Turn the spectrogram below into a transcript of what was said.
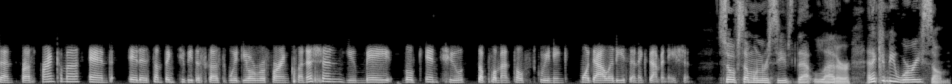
dense breast parenchyma and it is something to be discussed with your referring clinician. You may look into supplemental screening modalities and examination. So if someone receives that letter, and it can be worrisome,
